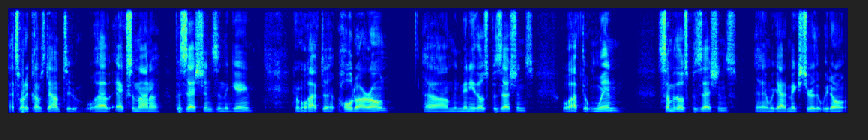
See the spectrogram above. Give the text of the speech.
that's what it comes down to. We'll have X amount of possessions in the game, and we'll have to hold our own um, in many of those possessions. We'll have to win some of those possessions, and we got to make sure that we don't,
